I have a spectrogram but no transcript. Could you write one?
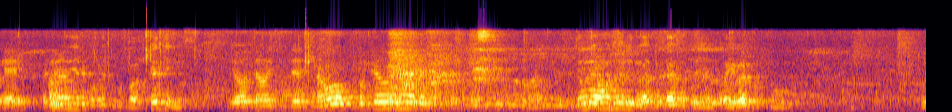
¿Qué? ¿A qué hora viene a recoger tu papá? ¿Qué tienes? Yo tengo 23. No, ¿por qué voy a recoger? ¿Dónde vamos a ir a tu casa para, llevarte tu, tu?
